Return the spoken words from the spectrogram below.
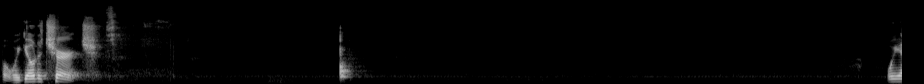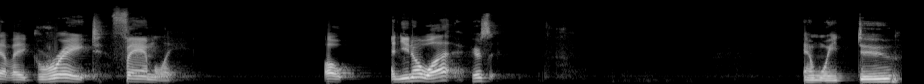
But we go to church. We have a great family. Oh, and you know what? Here's and we do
